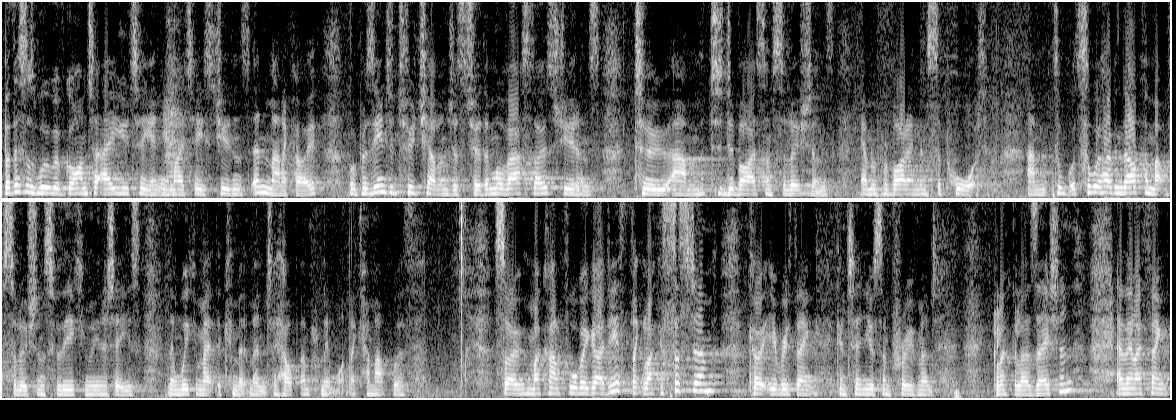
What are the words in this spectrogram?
But this is where we've gone to AUT and MIT students in Manukau. We've presented two challenges to them. We've asked those students to um, to devise some solutions and we're providing them support. Um, so, so, we're hoping they'll come up with solutions for their communities, and then we can make the commitment to help implement what they come up with. So my kind of four big ideas, think like a system, co-everything, continuous improvement, globalisation. And then I think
